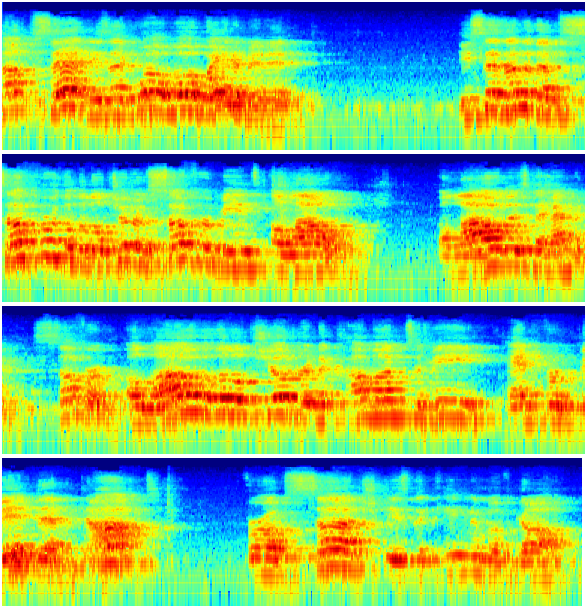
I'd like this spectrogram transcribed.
upset. He's like, whoa, whoa, wait a minute. He says unto them, Suffer the little children. Suffer means allow it. Allow this to happen. Suffer. Allow the little children to come unto me and forbid them not. For of such is the kingdom of God.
